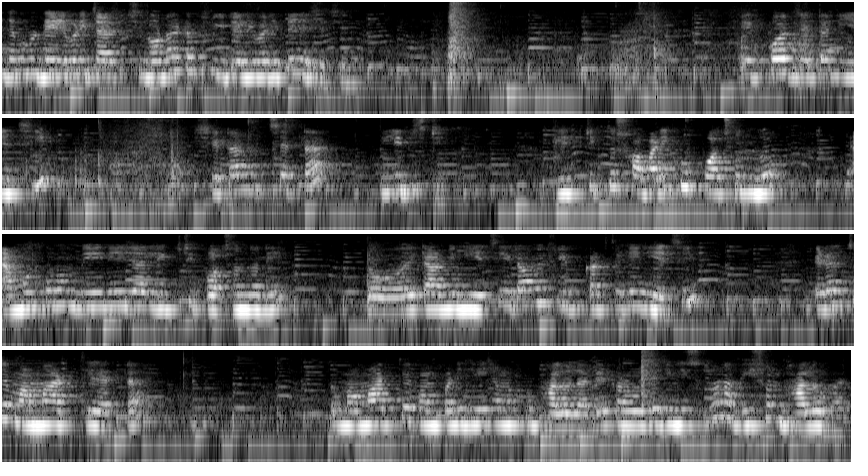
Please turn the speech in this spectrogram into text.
এটা কোনো ডেলিভারি চার্জ ছিল না, এটা ফ্রি ডেলিভারিতে এসেছিল। এরপর যেটা নিয়েছি, সেটা হচ্ছে একটা লিপস্টিক লিপস্টিক তো সবারই খুব পছন্দ। এমন কোনো মেয়ে নেই যার লিপস্টিক পছন্দ নেই। তো এটা আমি নিয়েছি এটা আমি ফ্লিপকার্ট থেকে নিয়েছি। এটা হচ্ছে মামা আর্থের একটা। তো মামা আর্থের কোম্পানির জিনিস আমার খুব ভালো লাগে, কারণ ওদের জিনিসগুলো না ভীষণ ভালো হয়।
